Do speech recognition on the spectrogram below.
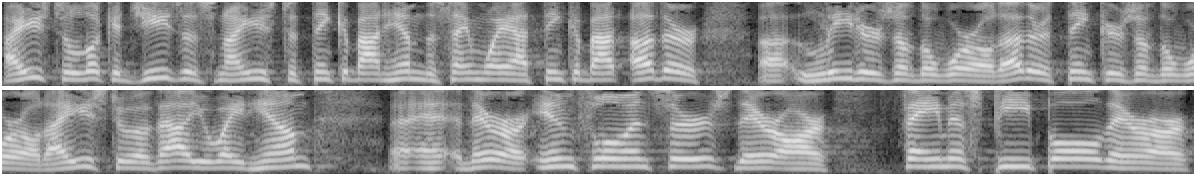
I used to look at Jesus and I used to think about him the same way I think about other uh, leaders of the world, other thinkers of the world. I used to evaluate him. Uh, there are influencers, there are famous people, there are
